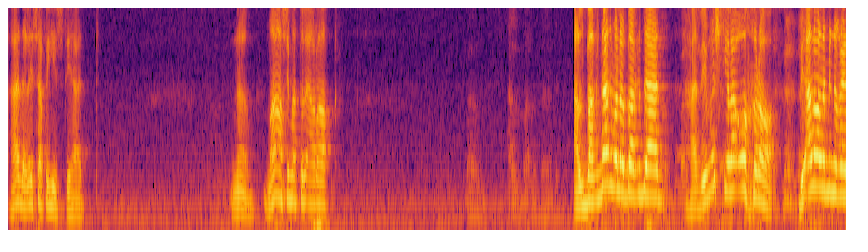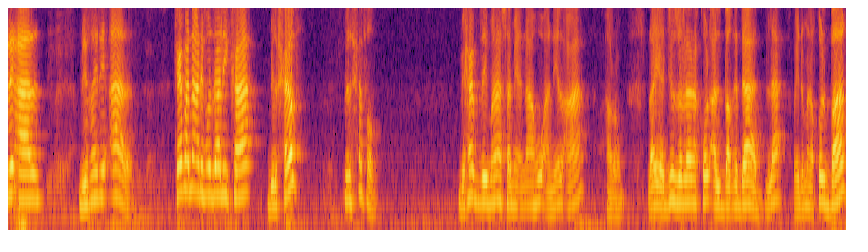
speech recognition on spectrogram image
هذا ليس فيه اجتهاد. نعم. ما عاصمة العراق؟ البغداد. ولا بغداد؟ هذه مشكلة أخرى. بأل ولا من غير آل. بغير آل. كيف نعرف ذلك؟ بالحفظ؟ بالحفظ. بحفظ ما سمعناه عن العرب. لا يجوز لنا نقول البغداد. لا وإنما نقول بغ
